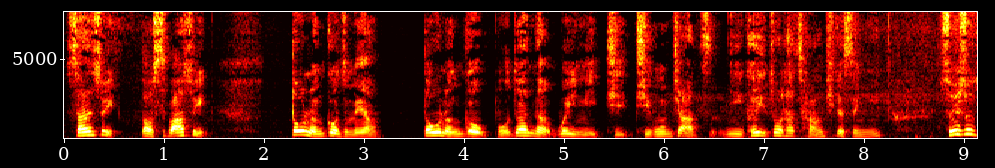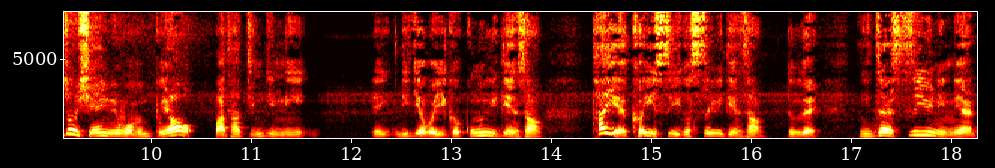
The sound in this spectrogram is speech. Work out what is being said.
三岁到十八岁，都能够怎么样？都能够不断的为你提提供价值。你可以做他长期的生意。所以说做闲鱼，我们不要把它仅仅理理解为一个公域电商，它也可以是一个私域电商，对不对？你在私域里面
